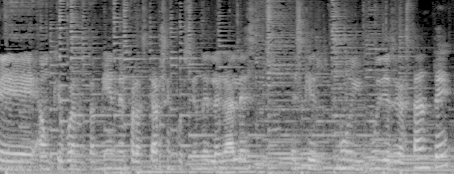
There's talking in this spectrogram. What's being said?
eh, aunque bueno, también enfrascarse en cuestiones legales es que es muy, muy desgastante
